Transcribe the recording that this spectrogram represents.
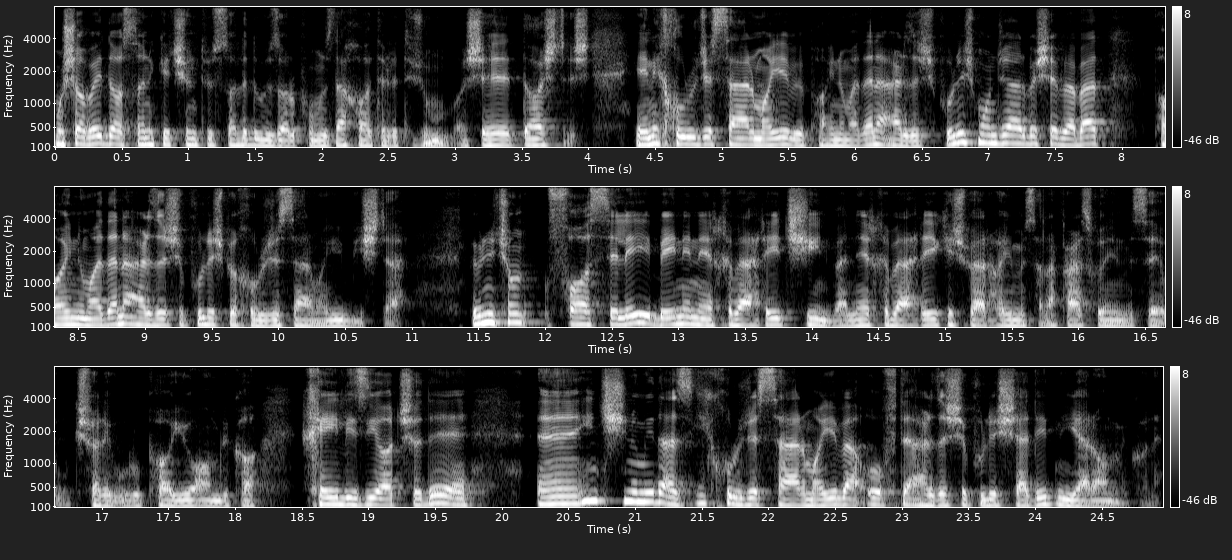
مشابه داستانی که چین تو سال 2015 خاطرتشون باشه داشتش. یعنی خروج سرمایه به پایین اومدن ارزش پولش منجر بشه و بعد پایین اومدن ارزش پولش به خروج سرمایه بیشتر. ببینید چون فاصله بین نرخ بهره چین و نرخ بهره کشورهای مثلا فرض کنید مثل کشور اروپایی و آمریکا خیلی زیاد شده این چین میاد از یک خروج سرمایه و افت ارزش پول شدید نگران می‌کنه.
